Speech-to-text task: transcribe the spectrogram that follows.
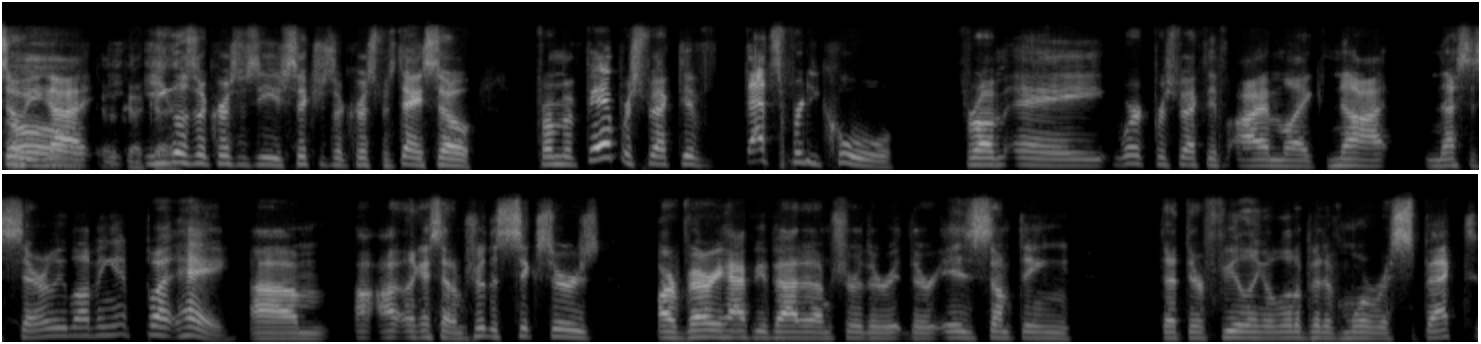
So Oh, you got okay, okay. Eagles on Christmas Eve, Sixers on Christmas Day. So from a fan perspective, that's pretty cool. From a work perspective, I'm like not necessarily loving it, but hey, um, I, I, like I said, I'm sure the Sixers are very happy about it. I'm sure there there is something that they're feeling a little bit of more respect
